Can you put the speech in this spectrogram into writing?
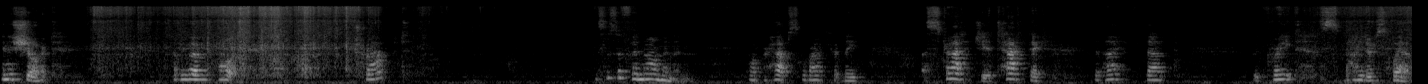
In a short, have you ever felt trapped? This is a phenomenon, or perhaps more accurately, a strategy, a tactic that I have dubbed the Great Spider's Web.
